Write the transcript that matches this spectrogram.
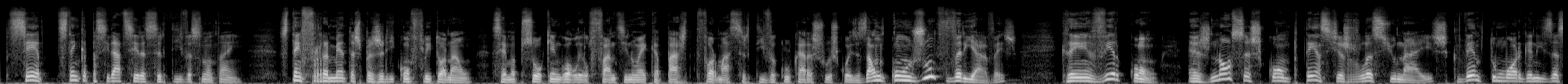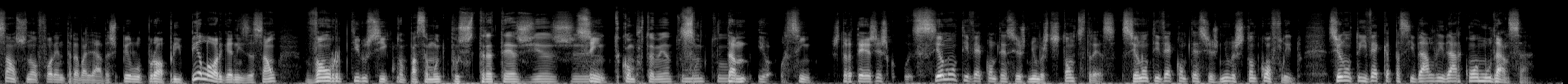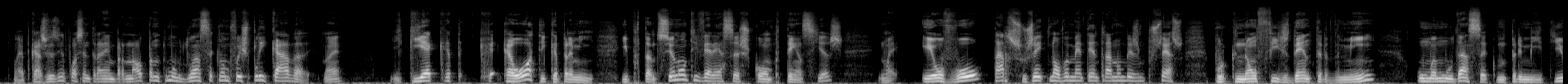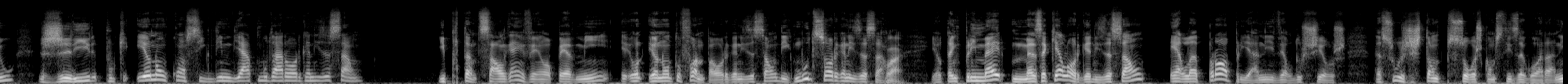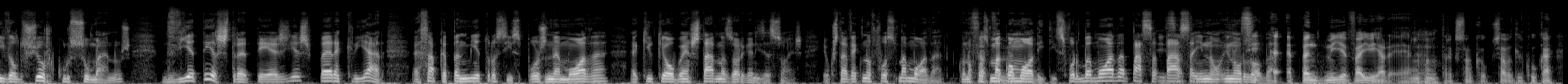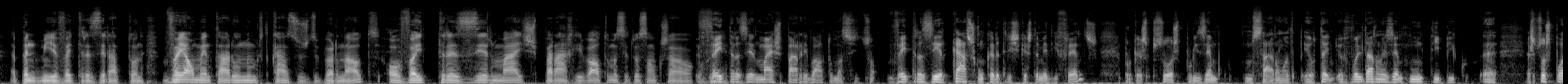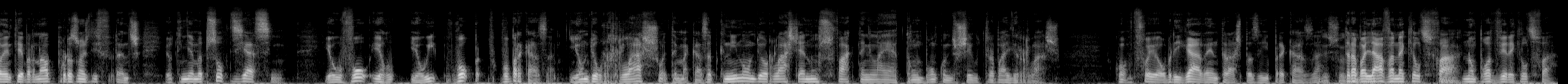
Se, é, se tem capacidade de ser assertiva, se não tem. Se tem ferramentas para gerir conflito ou não. Se é uma pessoa que engole elefantes e não é capaz de, de forma assertiva, colocar as suas coisas. Há um conjunto de variáveis que têm a ver com as nossas competências relacionais, que dentro de uma organização, se não forem trabalhadas pelo próprio e pela organização, vão repetir o ciclo. Então passa muito por estratégias eh, sim. de comportamento muito. Eu, sim, estratégias. Se eu não tiver competências nenhumas de gestão de stress, se eu não tiver competências nenhumas de gestão de conflito, se eu não tiver capacidade de lidar com a mudança, não é? Porque às vezes eu posso entrar em burnout para uma mudança que não me foi explicada, não é? E que é ca caótica para mim. E, portanto, se eu não tiver essas competências, não é? Eu vou estar sujeito novamente a entrar no mesmo processo, porque não fiz dentro de mim uma mudança que me permitiu gerir, porque eu não consigo de imediato mudar a organização. E, portanto, se alguém vem ao pé de mim, eu, eu não telefono para a organização e digo, mude-se a organização. Claro. Eu tenho primeiro, mas aquela organização ela própria, a nível dos seus, da sua gestão de pessoas, como se diz agora, a nível dos seus recursos humanos, devia ter estratégias para criar. Ah, sabe que a pandemia trouxe isso, pôs na moda aquilo que é o bem-estar nas organizações. Eu gostava é que não fosse uma moda, que não fosse Exatamente. uma commodity. Se for uma moda, passa, passa e não, e não resolve. Sim, a, a, pandemia veio, era, era uhum. outra questão que eu gostava de lhe colocar, a pandemia veio trazer à tona, veio aumentar o número de casos de burnout ou veio trazer mais para a ribalta uma situação que já ocorria? Veio trazer mais para a ribalta uma situação, veio trazer casos com características também diferentes, porque as pessoas, por exemplo, começaram a. Eu, tenho, eu vou-lhe dar um exemplo muito típico. Uh, as pessoas podem ter burnout por razões diferentes. Eu tinha uma pessoa que dizia assim: eu vou, eu, eu vou, vou para casa e onde eu relaxo, eu tenho uma casa pequenina, onde eu relaxo é num sofá que tenho lá, é tão bom quando eu chego do trabalho e relaxo. Quando foi obrigada, entre aspas, a ir para casa, Deixou trabalhava naquele sofá, claro. não pode ver aquele sofá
